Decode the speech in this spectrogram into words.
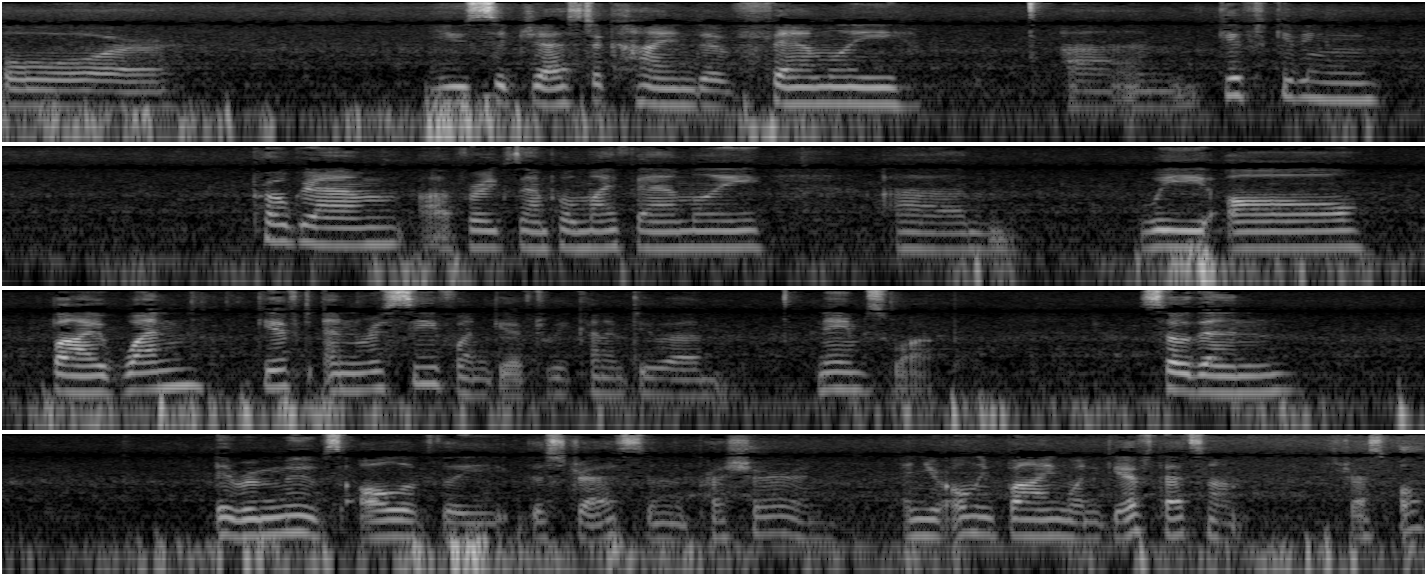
or you suggest a kind of family um, gift giving program. Uh, for example, my family, um, we all buy one gift and receive one gift. We kind of do a name swap. So then it removes all of the, the stress and the pressure, and, and you're only buying one gift. That's not stressful.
